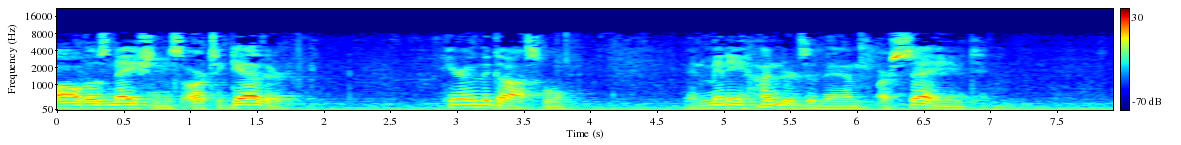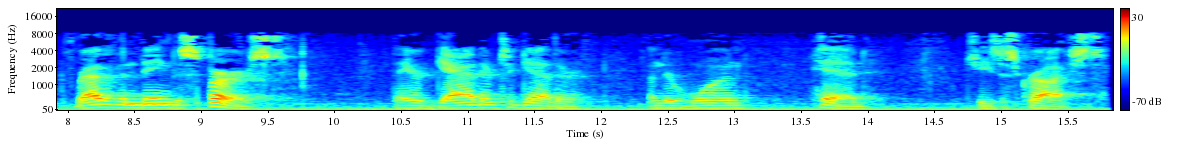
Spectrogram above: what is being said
all those nations are together, hearing the gospel, and many hundreds of them are saved. Rather than being dispersed, they are gathered together under one head, Jesus Christ.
